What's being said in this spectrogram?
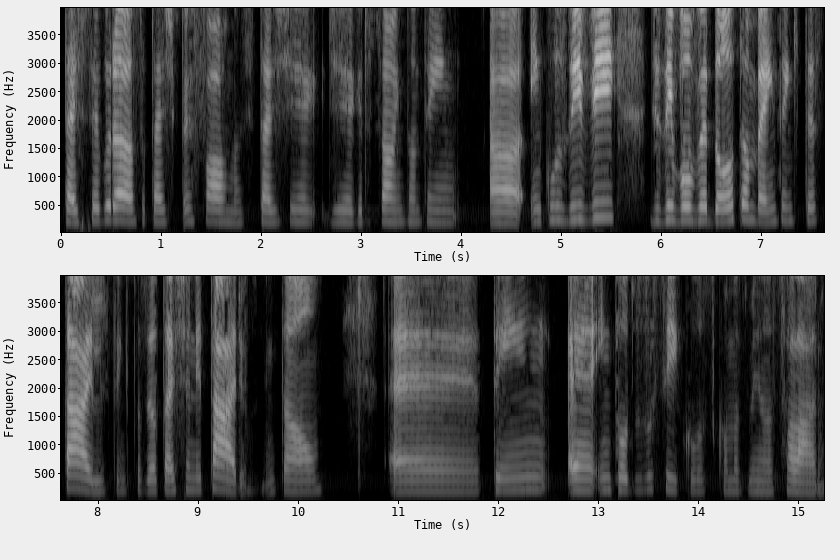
teste de segurança, teste de performance, teste de, de regressão. Então, tem. inclusive, desenvolvedor também tem que testar, eles têm que fazer o teste unitário. Então, é, tem é, em todos os ciclos, como as meninas falaram.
